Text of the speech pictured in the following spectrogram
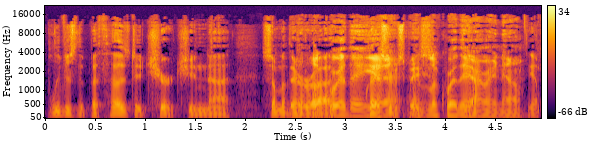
believe it was the Bethesda Church in uh, some of their And look uh, where they, classroom uh, space. look where they Yeah. are right now. Yep.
